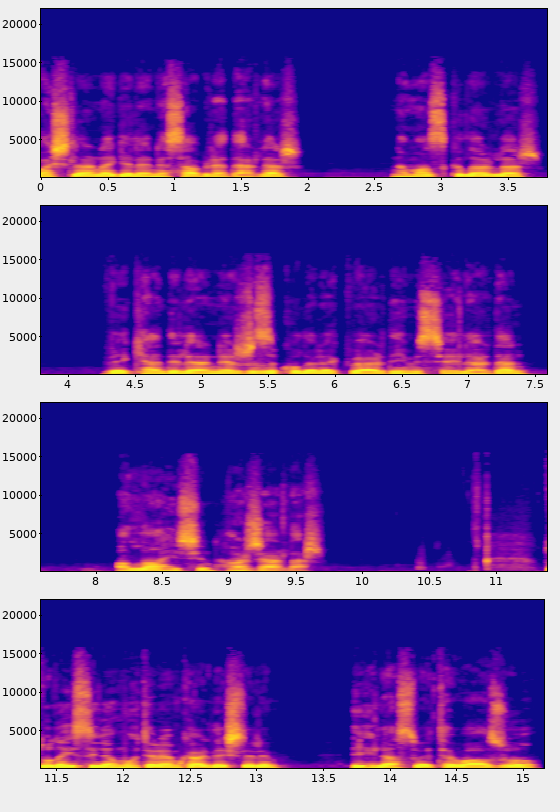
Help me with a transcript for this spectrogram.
başlarına gelene sabrederler, namaz kılarlar ve kendilerine rızık olarak verdiğimiz şeylerden Allah için harcarlar. Dolayısıyla muhterem kardeşlerim, ihlas ve tevazu,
